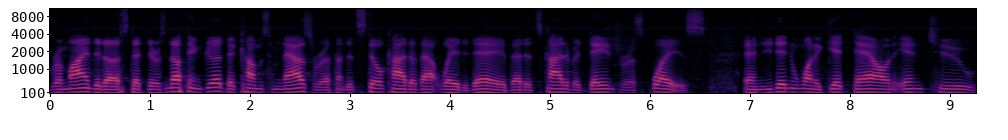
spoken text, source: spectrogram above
reminded us that there's nothing good that comes from Nazareth, and it's still kind of that way today, that it's kind of a dangerous place. And you didn't want to get down into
